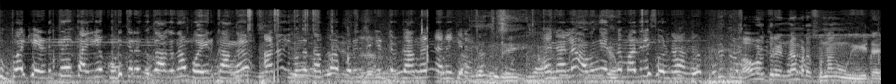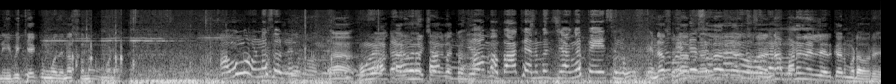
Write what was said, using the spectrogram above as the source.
துப்பாக்கி எடுத்து கையில குடுக்கறதுக்காக தான் போயிருக்காங்க. ஆனா இவங்க தப்பா புரிஞ்சுக்கிட்டு இருக்காங்கன்னு நினைக்கிறேன். அதனால அவங்க இந்த மாதிரி சொல்றாங்க. காவல்துறை என்ன மேடம் சொன்னாங்க உங்ககிட்ட? நீ போய் கேட்கும் போது என்ன சொன்னாங்க மேடம்? அவங்க ஒண்ணும் பார்க்க அனுமதிச்சாங்களா ஆமா பாக்க அனுமதிச்சாங்க பேசணும். என்ன சொன்னாரு நல்லா இருக்காரு என்ன மனநிலையில இருக்காரு மேடம் அவரு?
